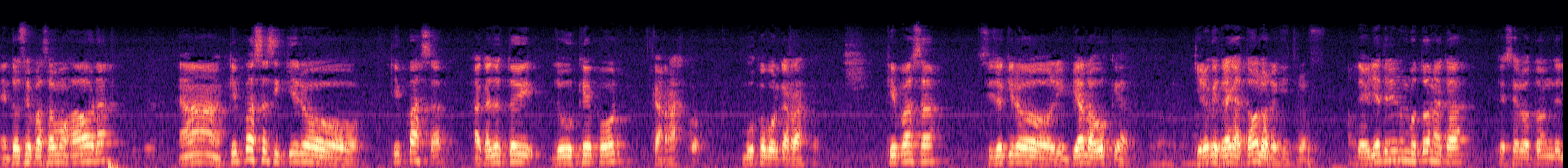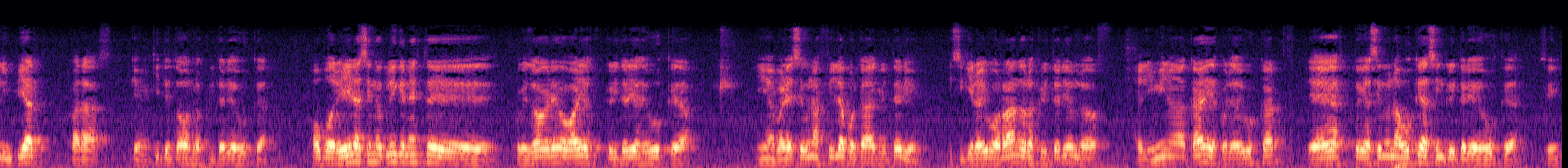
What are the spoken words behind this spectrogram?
Entonces pasamos ahora. Ah, ¿qué pasa si quiero. ¿Qué pasa? Acá yo estoy. Yo busqué por Carrasco. Busco por Carrasco. ¿Qué pasa si yo quiero limpiar la búsqueda? Quiero que traiga todos los registros. Debería tener un botón acá, que es el botón de limpiar, para que me quite todos los criterios de búsqueda. O podría ir haciendo clic en este, porque yo agrego varios criterios de búsqueda y me aparece una fila por cada criterio. Y si quiero ir borrando los criterios, los elimino de acá y después le doy buscar. Y ahí estoy haciendo una búsqueda sin criterio de búsqueda. ¿sí?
